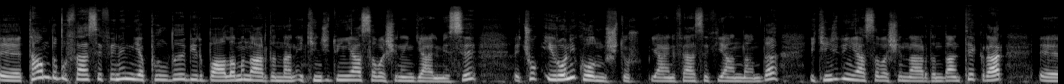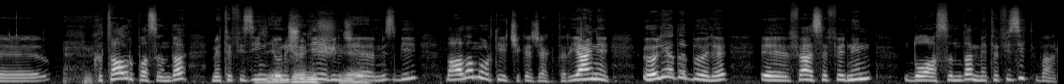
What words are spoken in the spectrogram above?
e, tam da bu felsefenin yapıldığı bir bağlamın ardından İkinci Dünya Savaşı'nın gelmesi e, çok ironik olmuştur. Yani felsefi anlamda İkinci Dünya Savaşı'nın ardından tekrar e, kıta Avrupa'sında metafiziğin dönüşü dönüş, diyebileceğimiz bir bağlam ortaya çıkacaktır. Yani öyle ya da böyle e, felsefenin doğasında metafizik var.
